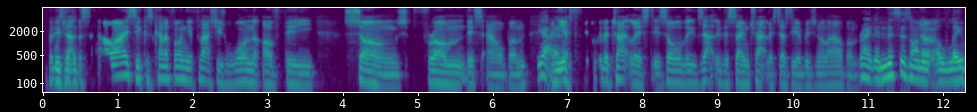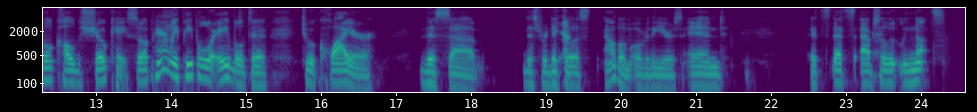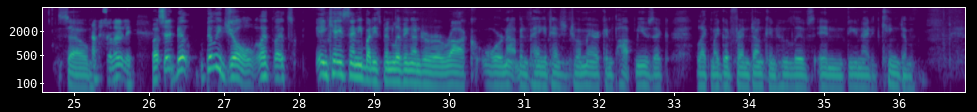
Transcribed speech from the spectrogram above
But is which is that a the? Oh, I see. Because California Flash is one of the songs from this album, yeah, and and yes, if you look at the track list, it's all exactly the same track list as the original album. right, and this is on a label called Showcase. So apparently, people were able to to acquire this uh, this yeah, ridiculous album over the years, and it's that's absolutely nuts. So, absolutely. but So Bill, Billy Joel, let, let's in case anybody's been living under a rock or not been paying attention to American pop music, like my good friend Duncan, who lives in the United Kingdom.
